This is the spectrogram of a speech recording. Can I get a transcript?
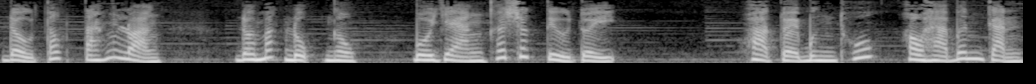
đầu tóc tán loạn, đôi mắt đục ngầu, bộ dạng hết sức tiều tụy. Hòa tuệ bưng thuốc, hầu hạ bên cạnh,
